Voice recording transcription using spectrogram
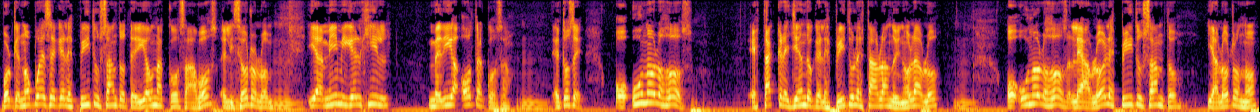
Porque no puede ser que el Espíritu Santo te diga una cosa a vos, Eliseo Rolón, y a mí, Miguel Gil, me diga otra cosa. Entonces, o uno de los dos está creyendo que el Espíritu le está hablando y no le habló, o uno de los dos le habló el Espíritu Santo y al otro no.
